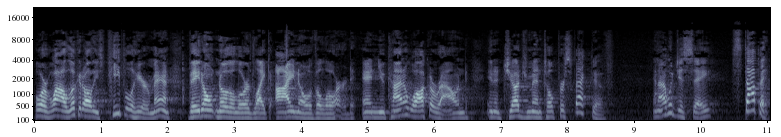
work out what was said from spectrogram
Or, wow, look at all these people here. Man, they don't know the Lord like I know the Lord. And you kind of walk around in a judgmental perspective. And I would just say, stop it.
